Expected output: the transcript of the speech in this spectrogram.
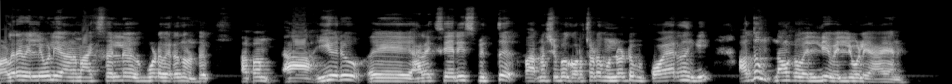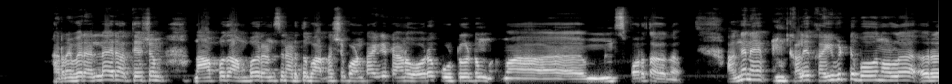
വളരെ വെല്ലുവിളിയാണ് മാക്സ്വെല്ല് കൂടെ വരുന്നുണ്ട്. അപ്പം ഈ ഒരു അലക്സേരി സ്മിത്ത് പാർട്ണർഷിപ്പ് കുറച്ചുകൂടെ മുന്നോട്ട് പോയായിരുന്നെങ്കിൽ അതും നമുക്ക് വലിയ വെല്ലുവിളി ആയാൻ കാരണം ഇവരെല്ലാവരും അത്യാവശ്യം നാൽപ്പത് അമ്പത് റൺസിനടുത്ത് പാർട്ണർഷിപ്പ് ഉണ്ടാക്കിയിട്ടാണ് ഓരോ കൂട്ടുകെട്ടും മീൻസ് പുറത്താകുന്നത്. അങ്ങനെ കളി കൈവിട്ടു പോകുന്നുള്ള ഒരു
